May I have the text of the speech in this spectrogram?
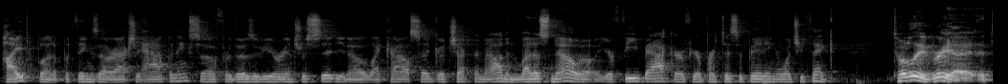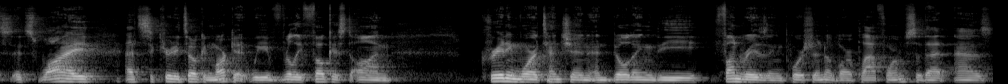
hype, but but things that are actually happening. So for those of you who are interested, you know, like Kyle said, go check them out and let us know your feedback or if you're participating and what you think. Totally agree. It's it's why at Security Token Market we've really focused on creating more attention and building the fundraising portion of our platform so that as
